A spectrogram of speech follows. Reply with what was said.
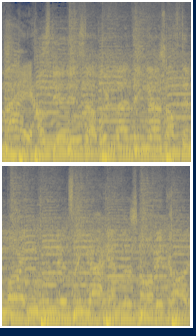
Mei, Haustier ist ein Wulperdinger, schafft im Morgen Hundezwinger, Händel, wie Krollen.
